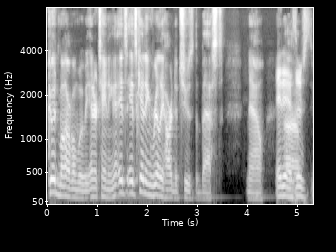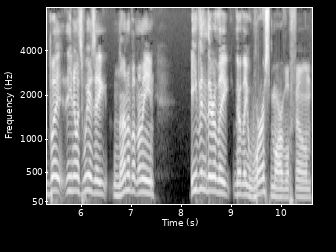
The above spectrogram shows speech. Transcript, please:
Good Marvel movie, entertaining. It's it's getting really hard to choose the best now. It is. Um, There's, but you know, it's weird like none of them. I mean, even their like their like worst Marvel film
